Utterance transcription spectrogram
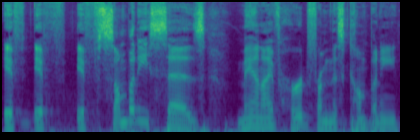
If if if somebody says, "Man, I've heard from this company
